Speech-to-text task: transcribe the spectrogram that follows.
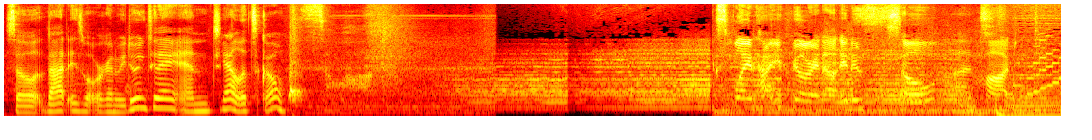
So that is what we're going to be doing today. And yeah, let's go. So hot. Explain how you feel right now. It is so hot. Die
